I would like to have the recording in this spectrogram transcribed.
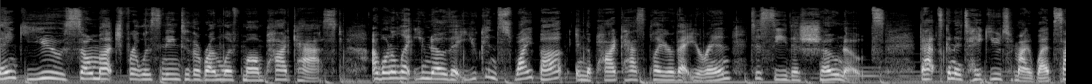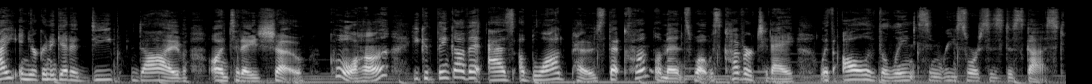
Thank you so much for listening to the Run Lift Mom podcast. I want to let you know that you can swipe up in the podcast player that you're in to see the show notes. That's going to take you to my website and you're going to get a deep dive on today's show. Cool, huh? You could think of it as a blog post that complements what was covered today with all of the links and resources discussed.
